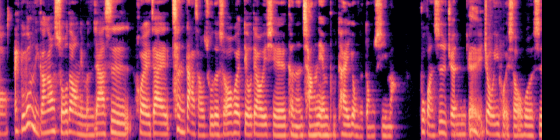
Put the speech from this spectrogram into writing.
哎，不过你刚刚说到你们家是会在趁大扫除的时候会丢掉一些可能常年不太用的东西嘛？不管是捐给旧衣回收，或者是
